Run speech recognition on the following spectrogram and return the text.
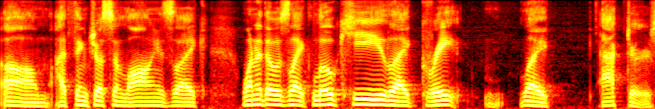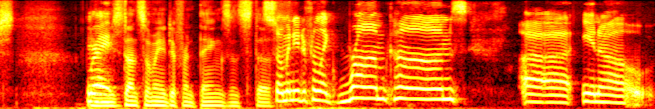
um, I think Justin Long is like one of those like low key like great like actors. You know, Right. he's done so many different things and stuff. so many different like rom-coms uh you know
